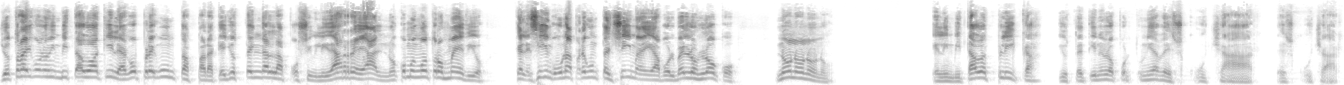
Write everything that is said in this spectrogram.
Yo traigo a los invitados aquí, le hago preguntas para que ellos tengan la posibilidad real, no como en otros medios, que le siguen con una pregunta encima y a volverlos locos. No, no, no, no. El invitado explica y usted tiene la oportunidad de escuchar, de escuchar.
